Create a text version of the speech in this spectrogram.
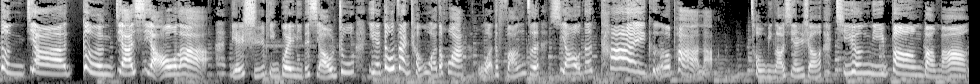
更加。”更加小了，连食品柜里的小猪也都赞成我的话。我的房子小的太可怕了。聪明老先生，请你帮帮忙，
